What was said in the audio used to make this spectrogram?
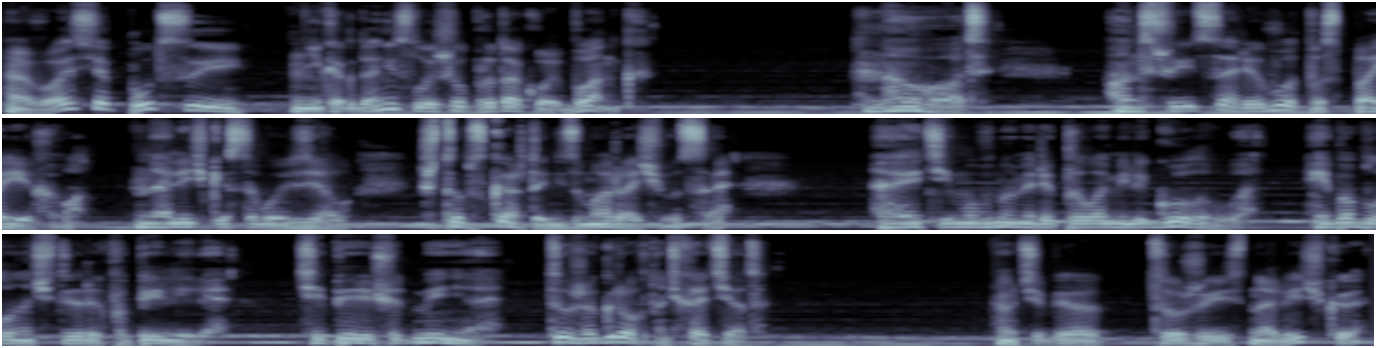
А Вася Пуций никогда не слышал про такой банк. Ну вот, он в Швейцарию в отпуск поехал, налички с собой взял, чтоб с картой не заморачиваться. А эти ему в номере проломили голову и бабло на четверых попилили. Теперь ищут меня, тоже грохнуть хотят. У тебя тоже есть наличка?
